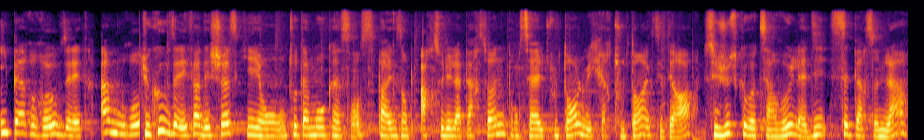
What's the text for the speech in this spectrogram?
hyper heureux, vous allez être amoureux. Du coup, vous allez faire des choses qui ont totalement aucun sens. Par exemple, harceler la personne, penser à elle tout le temps, lui écrire tout le temps, etc. C'est juste que votre cerveau, il a dit, cette personne-là,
